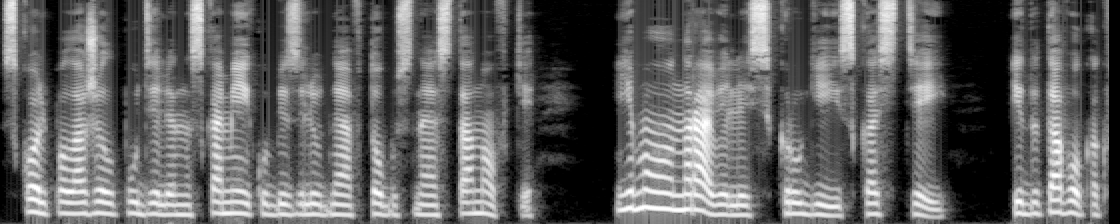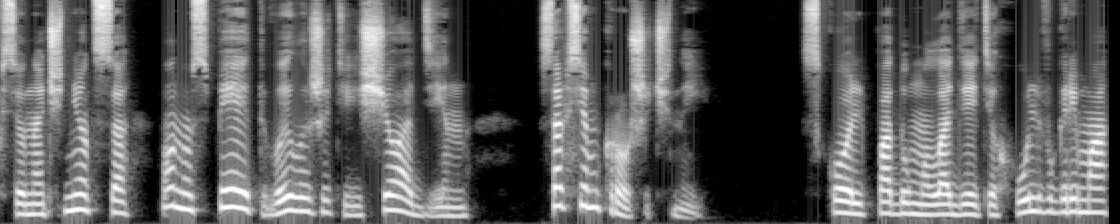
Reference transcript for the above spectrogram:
Сколь положил пуделя на скамейку безлюдной автобусной остановки — Ему нравились круги из костей, и до того, как все начнется, он успеет выложить еще один, совсем крошечный. Сколь подумал о детях Ульфгрима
